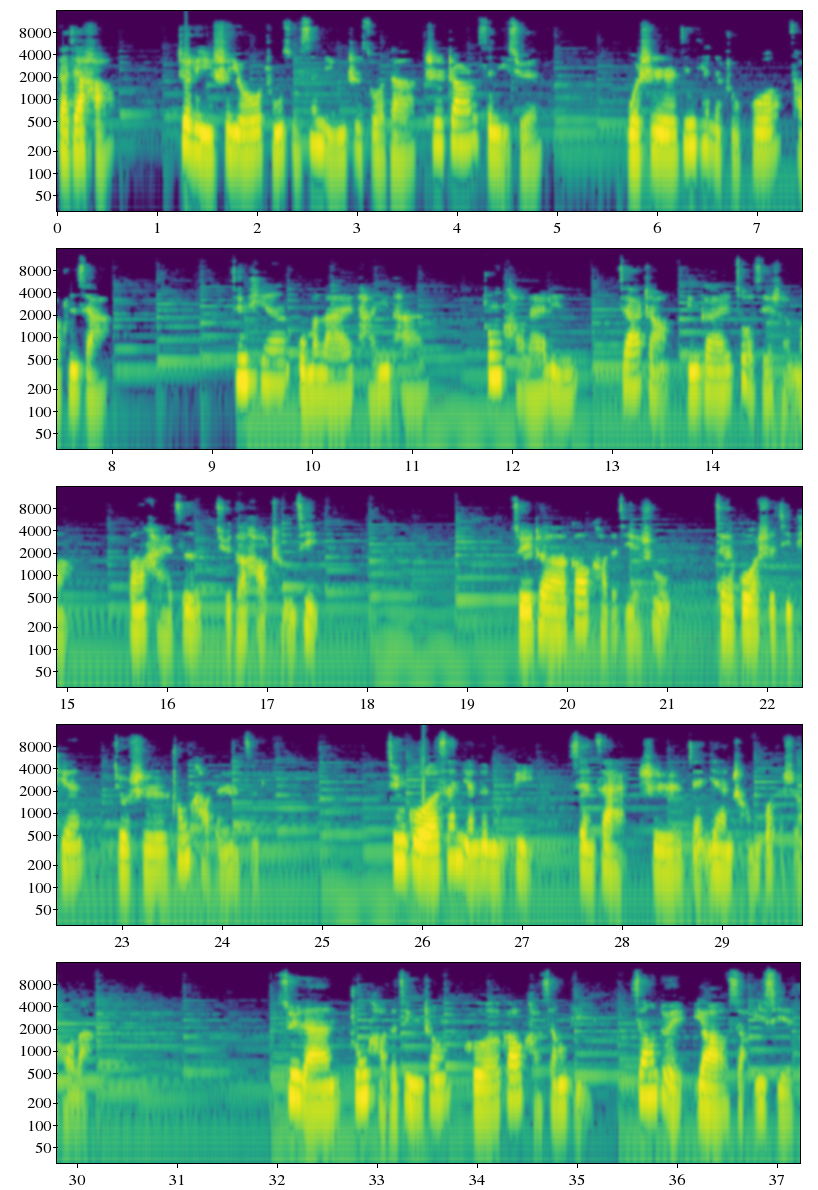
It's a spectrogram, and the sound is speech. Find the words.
大家好，这里是由重塑心灵制作的支招心理学，我是今天的主播曹春霞。今天我们来谈一谈中考来临，家长应该做些什么，帮孩子取得好成绩。随着高考的结束，再过十几天就是中考的日子。经过三年的努力。现在是检验成果的时候了。虽然中考的竞争和高考相比，相对要小一些，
